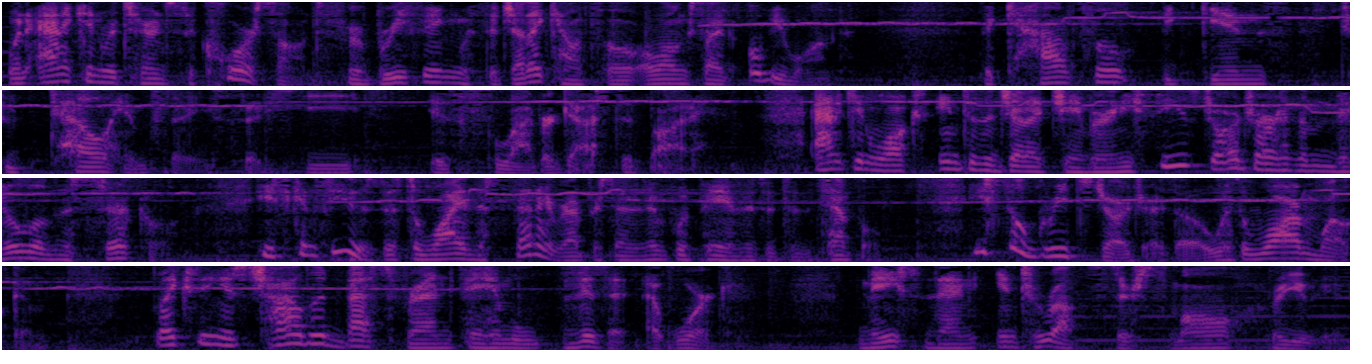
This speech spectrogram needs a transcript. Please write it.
when Anakin returns to Coruscant for a briefing with the Jedi Council alongside Obi-Wan, the Council begins to tell him things that he is flabbergasted by. Anakin walks into the Jedi chamber and he sees Jar Jar in the middle of the circle. He's confused as to why the Senate representative would pay a visit to the temple. He still greets Jar Jar, though, with a warm welcome, like seeing his childhood best friend pay him a visit at work. Mace then interrupts their small reunion.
